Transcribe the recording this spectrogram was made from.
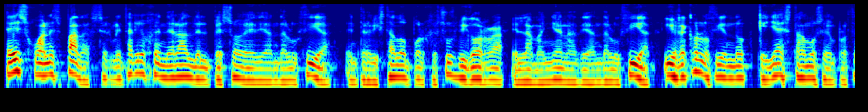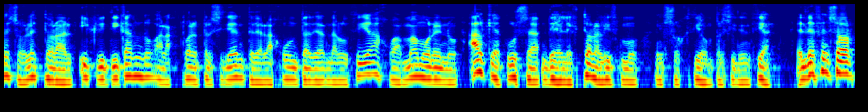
Es Juan Espada, secretario general del PSOE de Andalucía, entrevistado por Jesús Vigorra en la mañana de Andalucía y reconociendo que ya estamos en proceso electoral y criticando al actual presidente de la Junta de Andalucía, Juanma Moreno, al que acusa de electoralismo en su acción presidencial. El defensor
